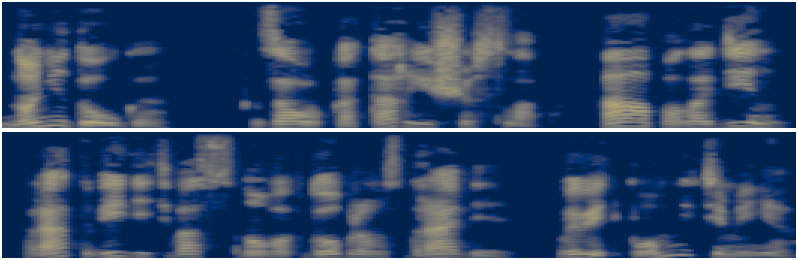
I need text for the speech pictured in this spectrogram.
Но недолго. Заур-Катар еще слаб. «А, паладин, рад видеть вас снова в добром здравии. Вы ведь помните меня?»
